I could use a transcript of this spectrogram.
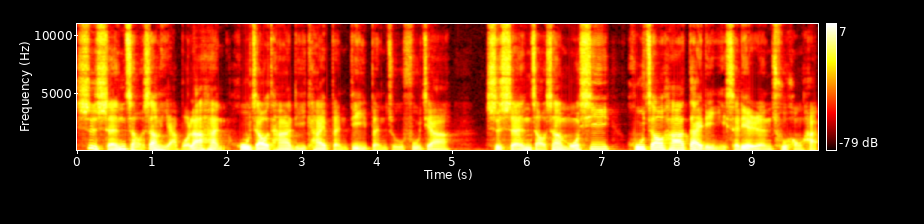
是神找上亚伯拉罕，呼召他离开本地本族富家；是神找上摩西，呼召他带领以色列人出红海；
